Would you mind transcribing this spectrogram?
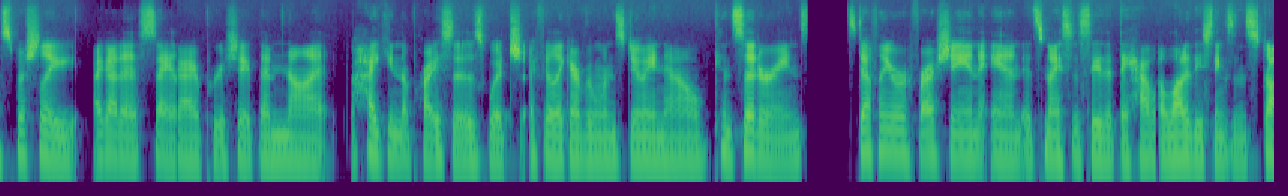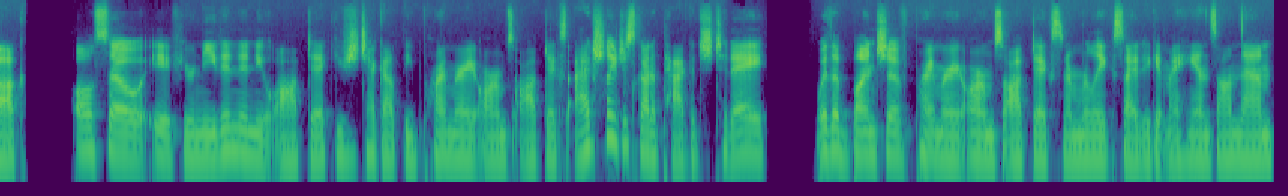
especially I gotta say, I appreciate them not hiking the prices, which I feel like everyone's doing now, considering it's definitely refreshing and it's nice to see that they have a lot of these things in stock. Also, if you're needing a new optic, you should check out the Primary Arms optics. I actually just got a package today with a bunch of Primary Arms optics, and I'm really excited to get my hands on them.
